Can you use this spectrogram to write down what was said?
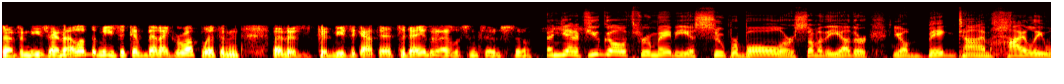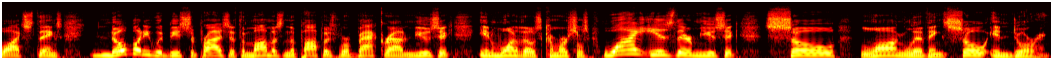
70s and I love the music that I grew up with and uh, there's good music out there today that I listen to so And yet, if you go through maybe a Super Bowl or some of the other, you know, big time, highly watched things, nobody would be surprised if the mamas and the papas were background music in one of those commercials. Why is their music so long living, so enduring?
